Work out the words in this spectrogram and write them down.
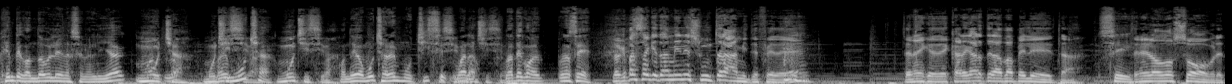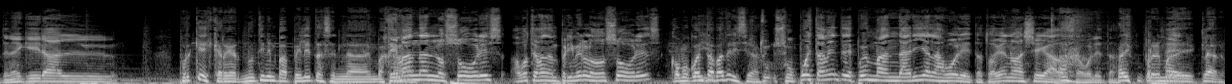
Gente con doble nacionalidad. Mucha, ¿No- muchísima. mucha? Muchísima. Cuando digo mucha no es muchísimo. Sí, sí, bueno, muchísima. no tengo, no sé. Lo que pasa es que también es un trámite, Fede, ¿eh? Tenés que descargarte la papeleta. Sí. Tenés los dos sobres, tenés que ir al... ¿Por qué descargar? ¿No tienen papeletas en la embajada? Te mandan los sobres, a vos te mandan primero los dos sobres. Como cuenta Patricia. tu- supuestamente después mandarían las boletas, todavía no ha llegado esa boleta. Hay un problema ¿Sí? de. Claro.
